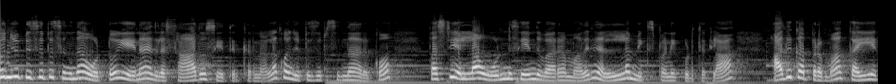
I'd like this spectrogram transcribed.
கொஞ்சம் பிசு பிசுன்னு தான் ஒட்டும். ஏன்னா இதில் சாதம் சேர்த்துருக்கறனால கொஞ்சம் பிசு பிசுன்னு தான் இருக்கும். ஃபஸ்ட்டு எல்லாம் ஒன்று சேர்ந்து வர மாதிரி நல்லா மிக்ஸ் பண்ணி கொடுத்துக்கலாம். அதுக்கப்புறமா கையை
